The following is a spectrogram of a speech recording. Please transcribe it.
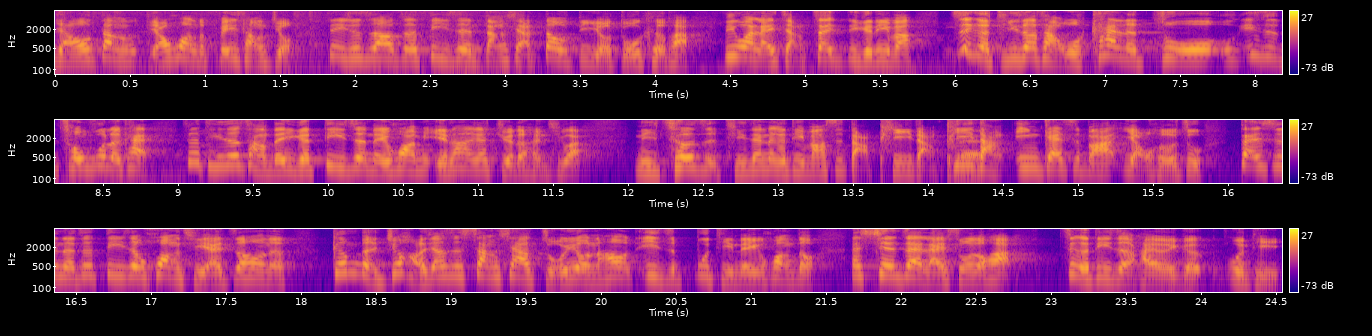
摇荡、摇晃的非常久，这也就知道这个地震当下到底有多可怕。另外来讲，在一个地方，这个停车场，我看了左，我一直重复的看这个停车场的一个地震的一个画面，也让人家觉得很奇怪。你车子停在那个地方是打 P 档，P 档应该是把它咬合住，但是呢，这地震晃起来之后呢，根本就好像是上下左右，然后一直不停的一个晃动。那现在来说的话，这个地震还有一个问题，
